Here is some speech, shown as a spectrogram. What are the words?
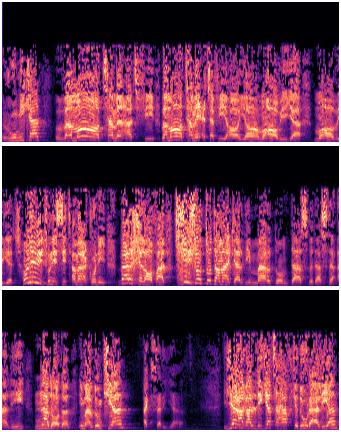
رو می‌کرد. و ما تمعت فی و ما تمعت فیها یا معاویه. معاویه تو نمی‌تونستی تمع کنی. بر خلافت چی شد تو تمع کردی؟ مردم دست به دست علی ندادن. این مردم کیان؟ اکثریت. یه اقلیت حق که دور علیان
